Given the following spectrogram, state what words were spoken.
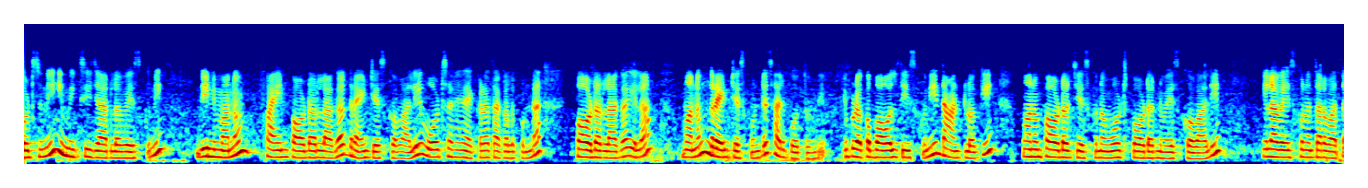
ఓట్స్ని ఈ మిక్సీ జార్లో వేసుకుని దీన్ని మనం ఫైన్ పౌడర్ లాగా గ్రైండ్ చేసుకోవాలి. ఓట్స్ అనేది ఎక్కడ తగలకుండా పౌడర్ లాగా ఇలా మనం గ్రైండ్ చేసుకుంటే సరిపోతుంది. ఇప్పుడు ఒక బౌల్ తీసుకుని దాంట్లోకి మనం పౌడర్ చేసుకున్న ఓట్స్ పౌడర్ని వేసుకోవాలి. ఇలా వేసుకున్న తర్వాత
